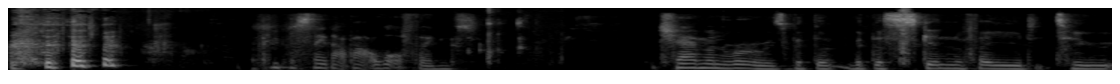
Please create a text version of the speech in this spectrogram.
People say that about a lot of things. Chairman Rose with the with the skin fade to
